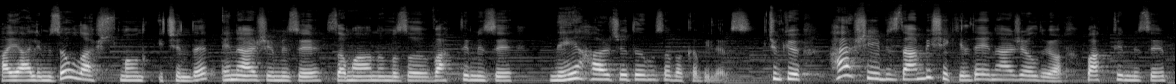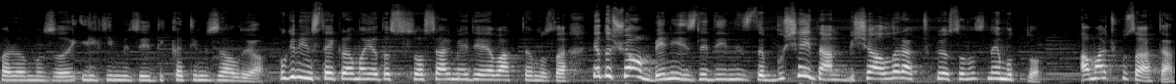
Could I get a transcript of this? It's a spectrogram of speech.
hayalimize ulaşmak için de enerjimizi, zamanımızı, vaktimizi neye harcadığımıza bakabiliriz. Çünkü her şey bizden bir şekilde enerji alıyor. Vaktimizi, paramızı, ilgimizi, dikkatimizi alıyor. Bugün Instagram'a ya da sosyal medyaya baktığımızda ya da şu an beni izlediğinizde bu şeyden bir şey alarak çıkıyorsanız ne mutlu. Amaç bu zaten.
